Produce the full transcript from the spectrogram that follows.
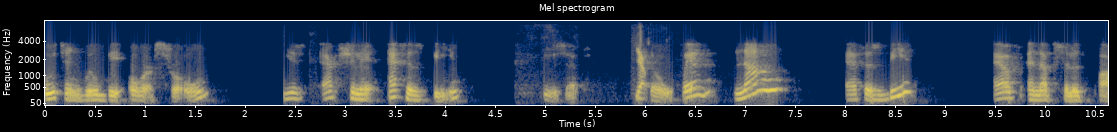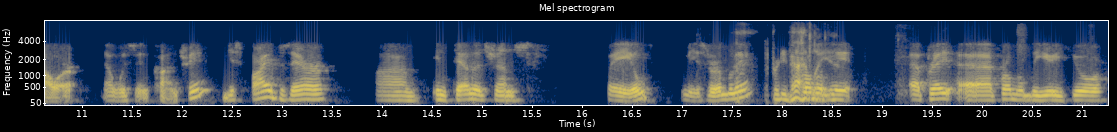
Putin will be overthrown is actually FSB is it. Yep. So when now FSB have an absolute power now within country, despite their um, intelligence failed miserably. Pretty badly. Probably, yeah. uh, pre- uh, probably you, you,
